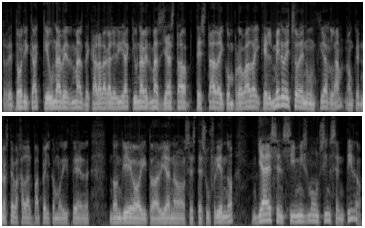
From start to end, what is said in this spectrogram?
retórica que una vez más, de cara a la galería, que una vez más ya está testada y comprobada y que el mero hecho de denunciarla, aunque no esté bajada al papel, como dice don Diego, y todavía no se esté sufriendo, ya es en sí mismo un sinsentido.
